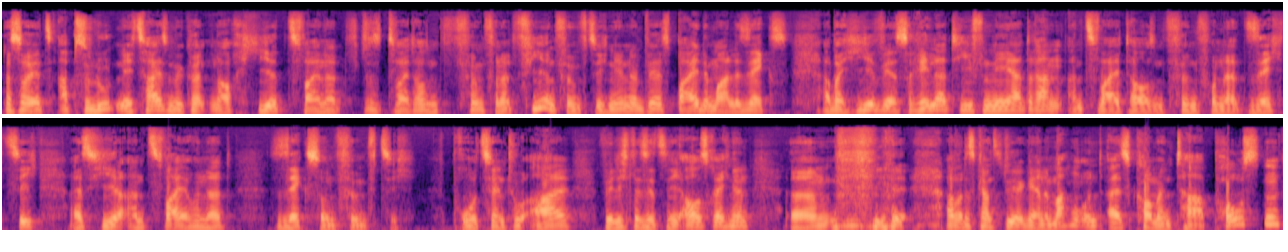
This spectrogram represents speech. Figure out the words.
das soll jetzt absolut nichts heißen. Wir könnten auch hier 200, 2554 nehmen, dann wäre es beide Male 6. Aber hier wäre es relativ näher dran an 2560 als hier an 256 prozentual will ich das jetzt nicht ausrechnen, ähm, aber das kannst du ja gerne machen und als Kommentar posten.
